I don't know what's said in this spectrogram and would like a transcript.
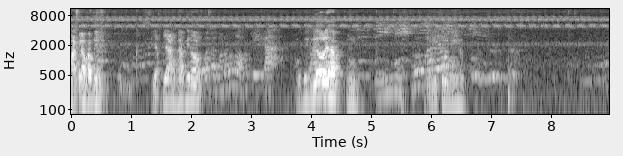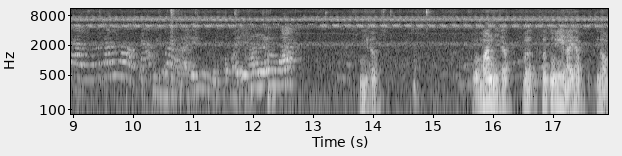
มักแล้วครับนี่เสียบย่างครับพี่น้องเอาเยอะๆเลยครับอืมอันนี้ตัวนี้ครับ นี่ครับประมาณนี้ครับ มันมันตัวนี้ไรครับพี่น้อง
